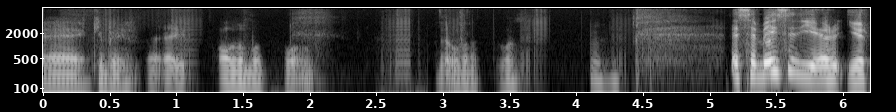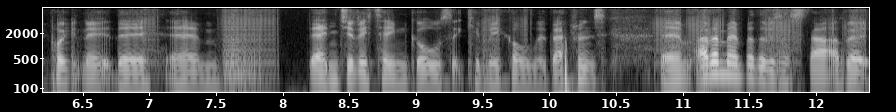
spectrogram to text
uh, can be uh, all the more important a one. It's amazing you're you're pointing out the um, the injury time goals that can make all the difference. Um, I remember there was a stat about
